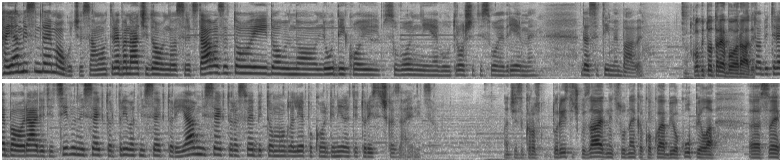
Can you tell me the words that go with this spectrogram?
Pa ja mislim da je moguće, samo treba naći dovoljno sredstava za to i dovoljno ljudi koji su voljni evo, utrošiti svoje vrijeme da se time bave. Tko bi to trebao raditi? To bi trebao raditi civilni sektor, privatni sektor i javni sektor, a sve bi to mogla lijepo koordinirati turistička zajednica. Znači se kroz turističku zajednicu nekako koja bi okupila sve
